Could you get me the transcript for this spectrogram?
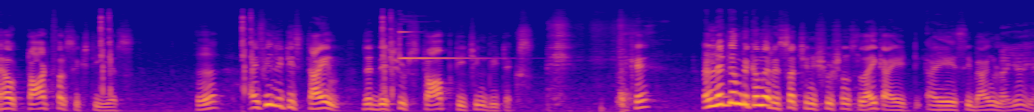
have taught for 60 years. I feel it is time that they should stop teaching BTechs, okay? And let them become a research institutions like IIT, IISc Bangalore. Yeah, yeah,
